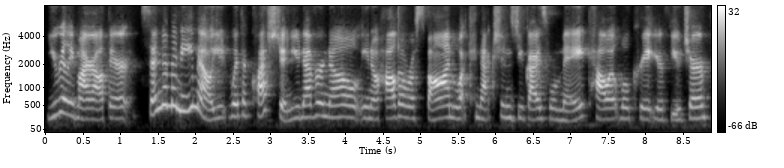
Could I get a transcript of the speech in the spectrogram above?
you really admire out there, send them an email you, with a question. You never know, you know, how they'll respond, what connections you guys will make, how it will create your future.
